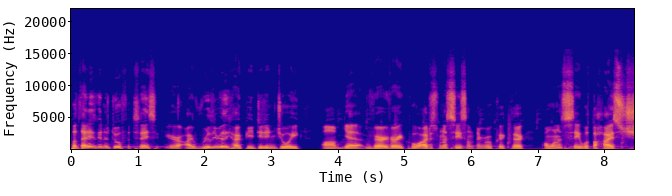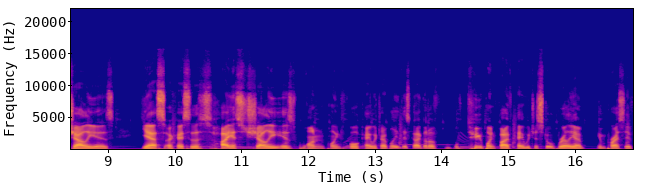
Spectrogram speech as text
But that is going to do it for today's video. I really, really hope you did enjoy. Um, yeah, very, very cool. I just want to see something real quick, though. I want to see what the highest Shelly is. Yes, okay, so this highest Shelly is 1.4k, which I believe this guy got a 2.5k, which is still really uh, impressive.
